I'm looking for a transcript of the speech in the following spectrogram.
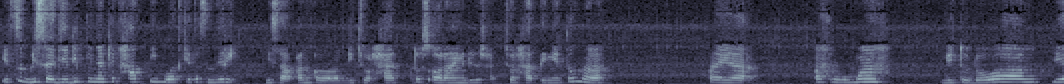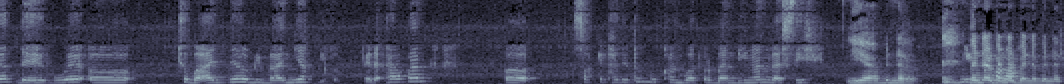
itu bisa jadi penyakit hati buat kita sendiri. Misalkan kalau lagi curhat terus orang yang dicurhatinya itu malah kayak ah rumah gitu doang. Lihat deh gue uh, coba aja lebih banyak gitu. Padahal kan uh, sakit hati itu bukan buat perbandingan gak sih? Iya bener. Gitu bener bener bener bener.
